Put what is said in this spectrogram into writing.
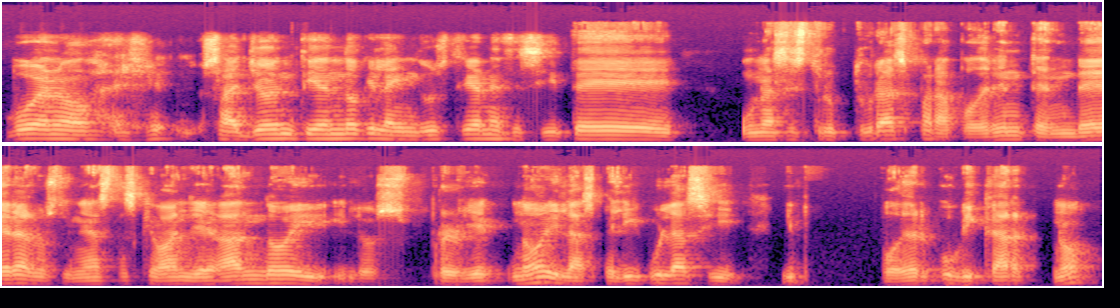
Bueno, o sea, yo entiendo que la industria necesite unas estructuras para poder entender a los cineastas que van llegando y, y los proyectos, ¿no? Y las películas y, y poder ubicar, ¿no?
